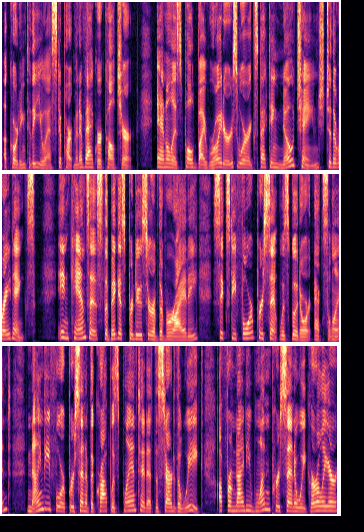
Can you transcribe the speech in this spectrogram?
according to the U.S. Department of Agriculture. Analysts polled by Reuters were expecting no change to the ratings. In Kansas, the biggest producer of the variety, 64% was good or excellent. 94% of the crop was planted at the start of the week, up from 91% a week earlier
